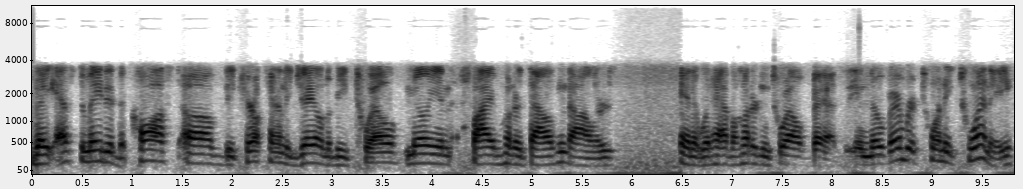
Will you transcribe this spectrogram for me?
they estimated the cost of the Carroll County Jail to be twelve million five hundred thousand dollars, and it would have 112 beds. In November 2020,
